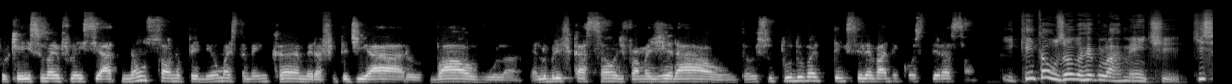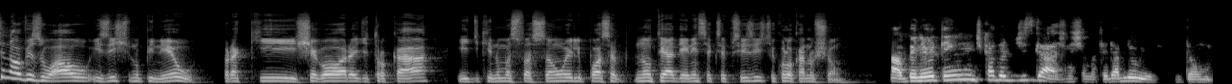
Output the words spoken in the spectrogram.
porque isso vai influenciar não só no pneu, mas também em câmera, fita de aro, válvula, é lubrificação de forma geral. Então isso tudo vai ter que ser levado em consideração. E quem está usando regularmente, que sinal visual existe no pneu para que chegou a hora de trocar e de que numa situação ele possa não ter a aderência que você precisa e te colocar no chão? Ah, o pneu tem um indicador de desgaste, né, chama TWI. Então,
